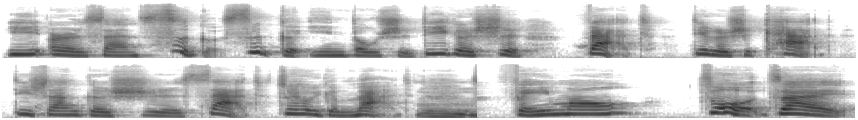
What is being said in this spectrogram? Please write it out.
一二三四个，四个音都是。第一个是 fat，第二个是 cat，第三个是 sat，最后一个 mat。嗯肥猫坐在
